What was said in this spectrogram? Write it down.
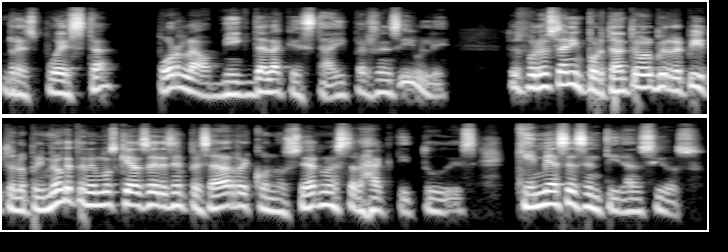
respuesta por la amígdala que está hipersensible. Entonces, por eso es tan importante, vuelvo y repito, lo primero que tenemos que hacer es empezar a reconocer nuestras actitudes. ¿Qué me hace sentir ansioso?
